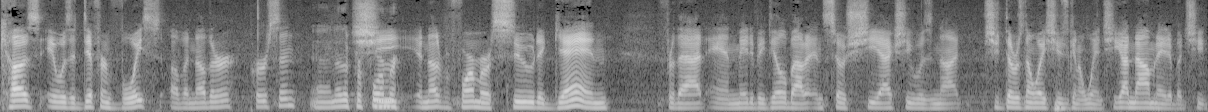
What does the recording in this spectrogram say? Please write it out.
because it was a different voice of another person, Uh, another performer. She, another performer sued again for that and made a big deal about it, and so she actually was not. She there was no way she was going to win. She got nominated, but she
